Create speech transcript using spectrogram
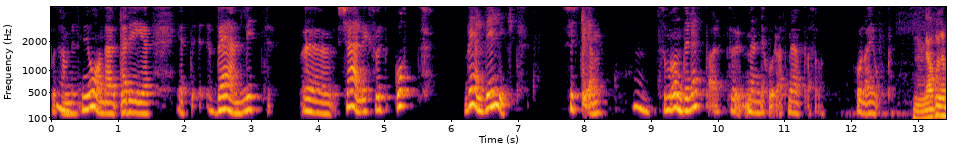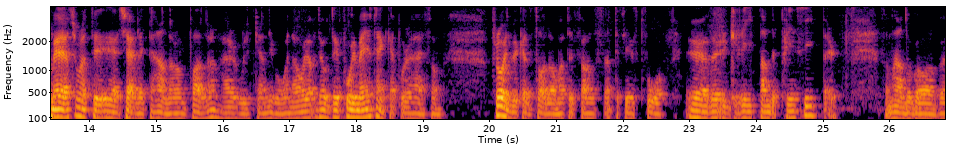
på samhällsnivån där, där det är ett vänligt, eh, kärleksfullt, gott, välvilligt system Mm. som underlättar för människor att mötas och hålla ihop. Mm, Jag håller med. Jag tror att det är kärlek det handlar om på alla de här olika nivåerna. Och jag, det, det får ju mig att tänka på det här som Freud brukade tala om att det, fanns, att det finns två övergripande principer som han då gav,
